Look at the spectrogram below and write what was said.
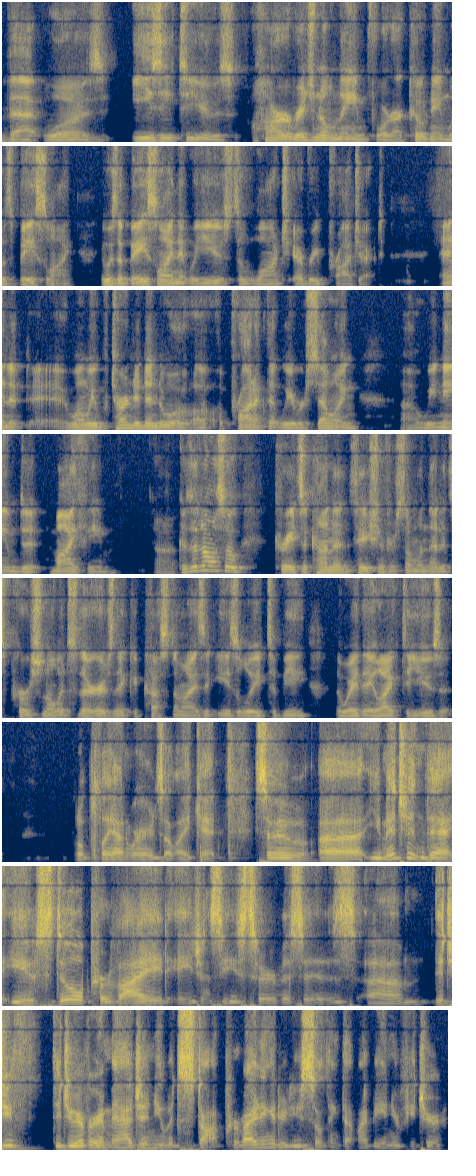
that was easy to use. Our original name for it, our code name was Baseline. It was a baseline that we used to launch every project. And it, eh, when we turned it into a, a product that we were selling, uh, we named it Mai Theme because uh, it also creates a connotation for someone that it's personal, it's theirs. They could customize it easily to be the way they like to use it little play on words. I like it. So uh, you mentioned that you still provide agency services. Um, did you did you ever imagine you would stop providing it, or do you still think that might be in your future?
